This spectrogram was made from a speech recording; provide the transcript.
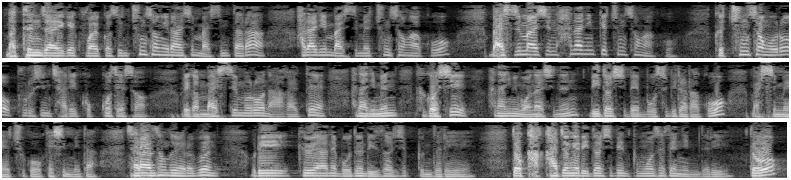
맡은 자에게 구할 것은 충성이라 하신 말씀 따라 하나님 말씀에 충성하고 말씀하신 하나님께 충성하고 그 충성으로 부르신 자리 곳곳에서 우리가 말씀으로 나아갈 때 하나님은 그것이 하나님이 원하시는 리더십의 모습이라고 말씀해 주고 계십니다. 사랑하는 성도 여러분, 우리 교회 안의 모든 리더십 분들이 또 각 가정의 리더십인 부모 세대님들이 또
